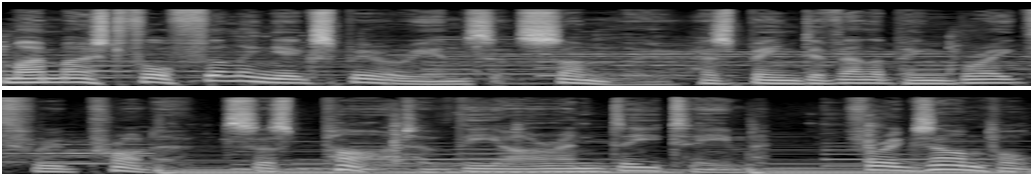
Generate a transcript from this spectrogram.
My most fulfilling experience at Sunlu has been developing breakthrough products as part of the R&D team. For example,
